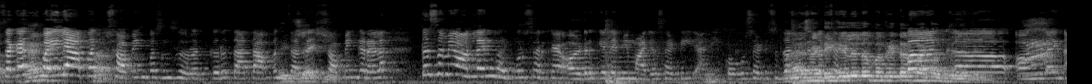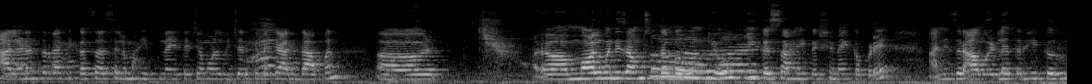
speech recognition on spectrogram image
सगळ्यात hang- पहिले आपण हा. शॉपिंगपासून सुरुवात करू तर आता आपण चाललोय Exactly. शॉपिंग करायला. तसं मी ऑनलाईन भरपूर सारखं ऑर्डर केले मी माझ्यासाठी आणि कोकोसाठी सुद्धा माझ्यासाठी केलेलं पण return पाठवून दिलं त्यांनी. ऑनलाईन आल्यानंतर ना ते कसं असेल माहीत नाही. त्याच्यामुळे विचार केला की एकदा आपण मॉलमध्ये जाऊन सुद्धा बघून घेऊ की कसं आहे कसे नाही कपडे. आणि जर आवडलं तर हे करू.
